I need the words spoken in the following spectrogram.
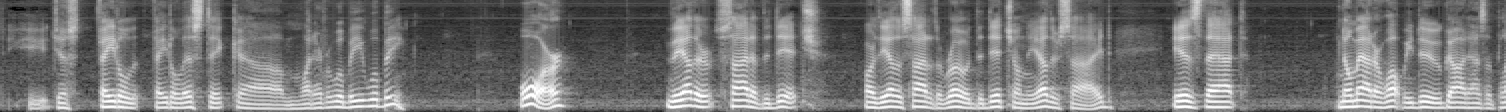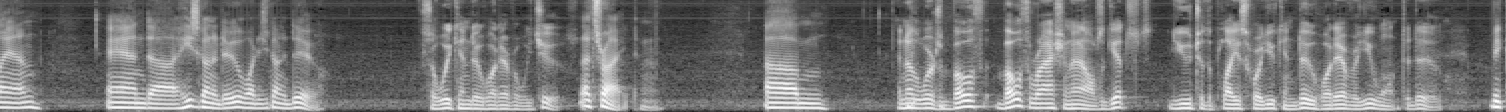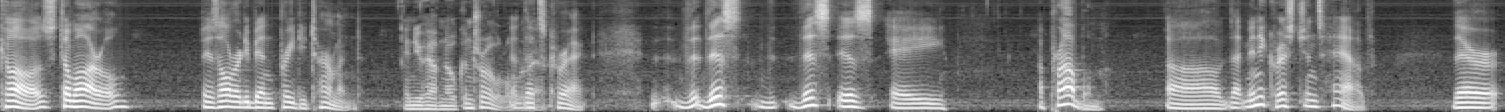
Just fatal, fatalistic, um, whatever will be, will be. Or the other side of the ditch, or the other side of the road, the ditch on the other side, is that no matter what we do, God has a plan, and uh, He's going to do what He's going to do. so we can do whatever we choose. That's right. Um, In other words, both both rationales get you to the place where you can do whatever you want to do, because tomorrow has already been predetermined. And you have no control over That's that. correct. Th- this this is a a problem uh, that many Christians have. There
